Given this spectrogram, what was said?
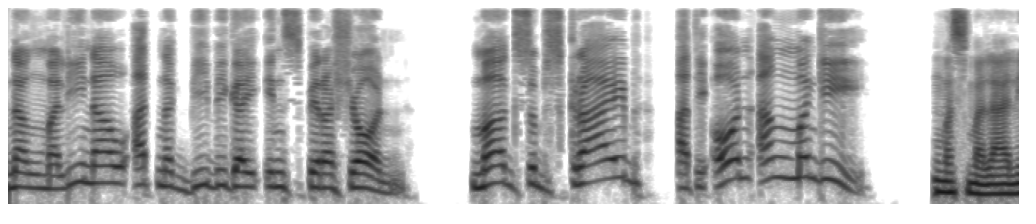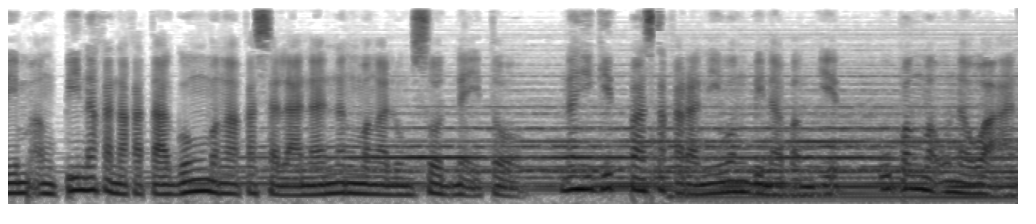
ng malinaw at nagbibigay inspirasyon. Mag-subscribe at i-on ang magi. mas malalim ang pinakanakatagong mga kasalanan ng mga lungsod na ito, na higit pa sa karaniwang binabanggit, upang maunawaan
